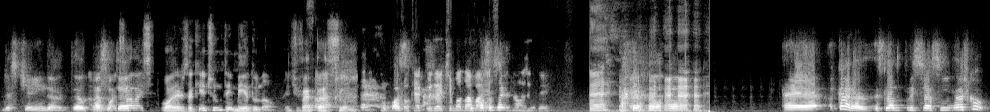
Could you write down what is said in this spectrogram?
de assistir ainda, eu ah, posso pode até... falar spoilers, aqui a gente não tem medo não, a gente vai pra cima. Posso... Qualquer coisa a gente manda várias até... É. é. Cara, esse lado policial, assim, eu acho que eu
